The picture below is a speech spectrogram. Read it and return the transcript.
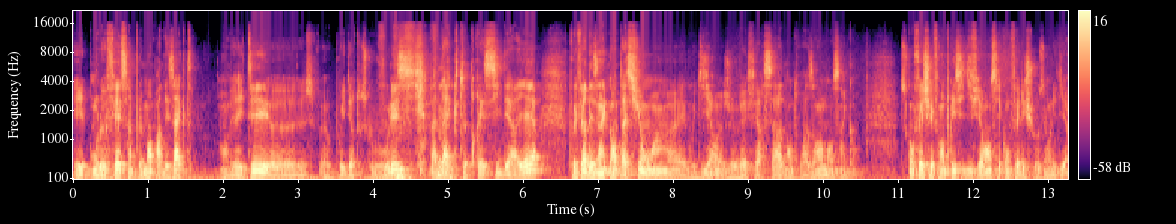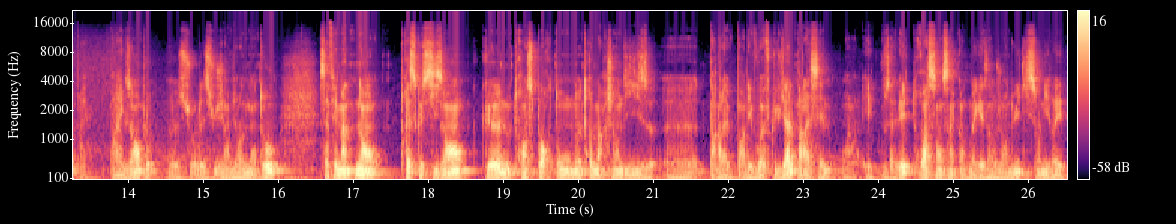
et on le fait simplement par des actes. En vérité, vous pouvez dire tout ce que vous voulez, s'il n'y a pas d'acte précis derrière, vous pouvez faire des incantations hein, et vous dire je vais faire ça dans 3 ans, dans 5 ans. Ce qu'on fait chez Franprix, c'est différent, c'est qu'on fait les choses, et on les dit après. Par exemple, sur les sujets environnementaux, ça fait maintenant presque six ans que nous transportons notre marchandise euh, par, par, les voies fluviales, par la Seine. Et vous avez 350 magasins aujourd'hui qui sont livrés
